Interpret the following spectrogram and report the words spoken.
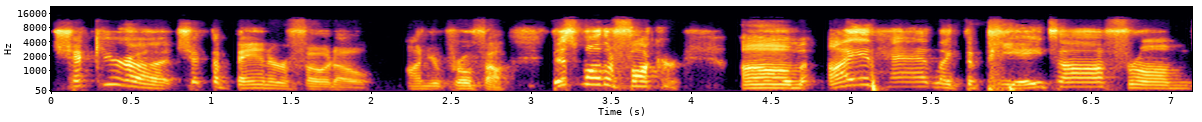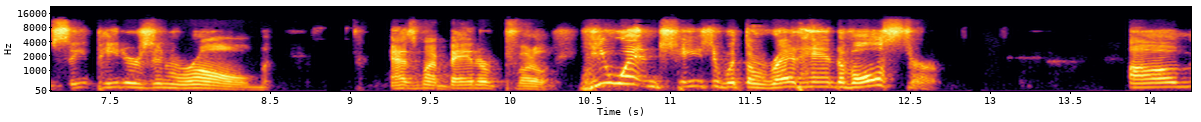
"Check your uh, check the banner photo on your profile. This motherfucker. Um, I had had like the Pieta from St. Peter's in Rome as my banner photo. He went and changed it with the red hand of Ulster. Um,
